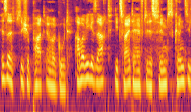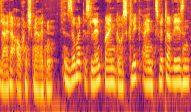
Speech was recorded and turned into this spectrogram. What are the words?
ist als Psychopath irre gut. Aber wie gesagt, die zweite Hälfte des Films können sie leider auch nicht mehr retten. Somit ist Landmine Goes Click ein Twitter-Wesen,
